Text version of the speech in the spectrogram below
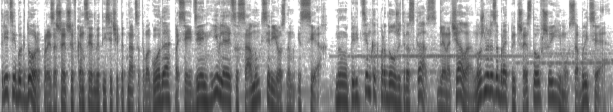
Третий бэкдор, произошедший в конце 2015 года, по сей день является самым серьезным из всех. Но перед тем, как продолжить рассказ, для начала нужно разобрать предшествовавшие ему события.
